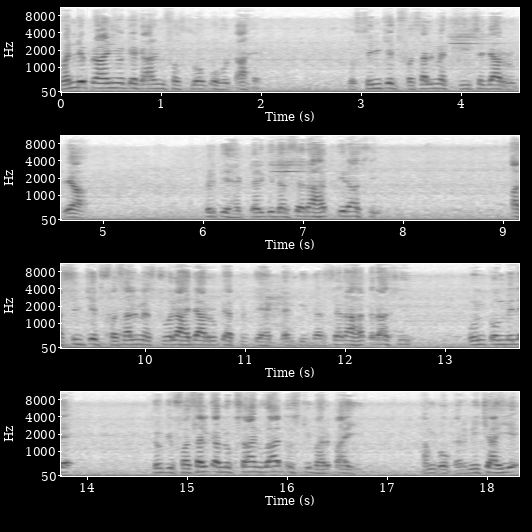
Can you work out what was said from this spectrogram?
वन्य प्राणियों के कारण फ़सलों को होता है तो सिंचित फ़सल में तीस हज़ार रुपया प्रति हेक्टेयर की दर से राहत की राशि, असिंचित फ़सल में सोलह हज़ार रुपया प्रति हेक्टेयर की दर से राहत राशि उनको मिले। क्योंकि फ़सल का नुकसान हुआ तो उसकी भरपाई हमको करनी चाहिए।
